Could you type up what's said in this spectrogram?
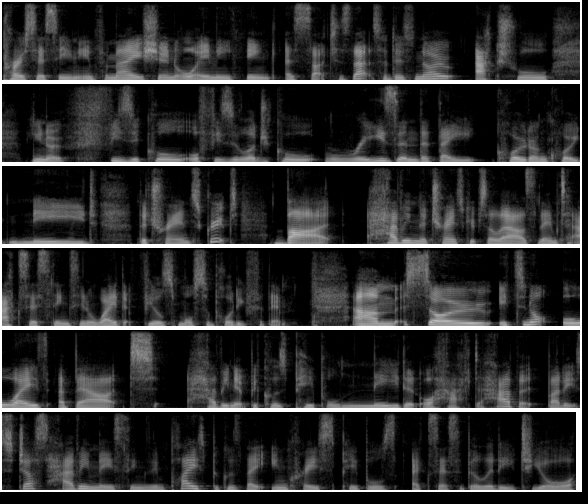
processing information or anything as such as that. So there's no actual, you know, physical or physiological reason that they quote unquote need the transcript, but having the transcripts allows them to access things in a way that feels more supportive for them. Um, so it's not always about having it because people need it or have to have it, but it's just having these things in place because they increase people's accessibility to your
